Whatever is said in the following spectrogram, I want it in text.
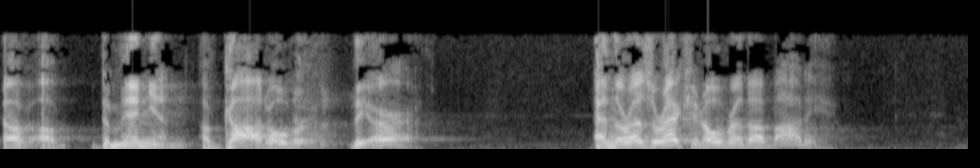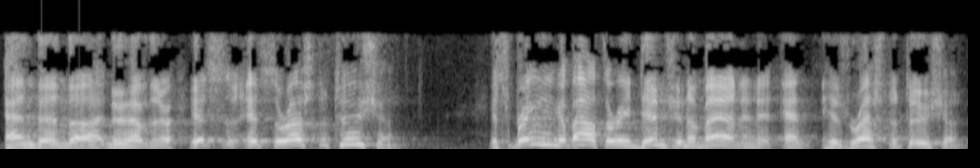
of, of dominion of God over the earth. And the resurrection over the body. And then the new heaven and earth. It's, it's the restitution. It's bringing about the redemption of man and, and his restitution.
